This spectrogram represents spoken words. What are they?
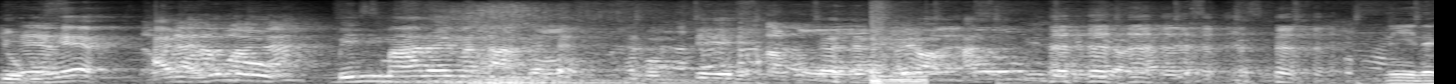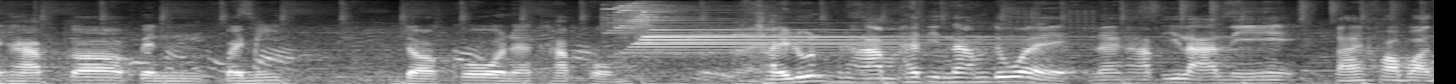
อยู่กรุงเทพใครถ่ายรูปดูบินมาเลยมาตัดเลยผมเท ครับผม ไม่ออกตัดบิ นี่นะครับก็เป็นใบมีดดอกโก้นะครับผม ใช้รุ่นพรามแพตินัมด้วยนะครับ ที่ร้านนี้ร้านคอบอล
